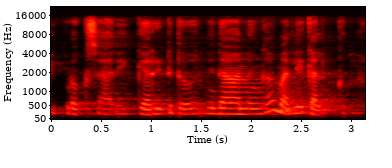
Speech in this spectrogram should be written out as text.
ఇప్పుడు ఒకసారి గరిటతో నిదానంగా మళ్ళీ కలుపుకుందాం.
